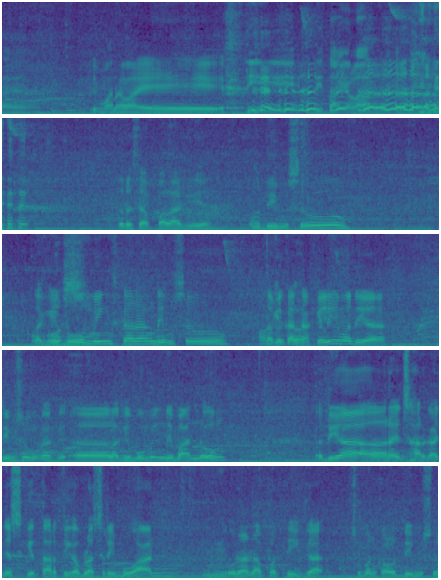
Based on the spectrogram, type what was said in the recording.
ya? di mana wae? Di di Thailand. Terus apa lagi ya? Oh dimsum lagi Bagus. booming sekarang dimsum Oh, tapi gitu. kan kaki lima dia. Dimsum kaki, eh, lagi booming di Bandung dia eh, range harganya sekitar 13 ribuan Hmm. udah dapat tiga cuman kalau dimsum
